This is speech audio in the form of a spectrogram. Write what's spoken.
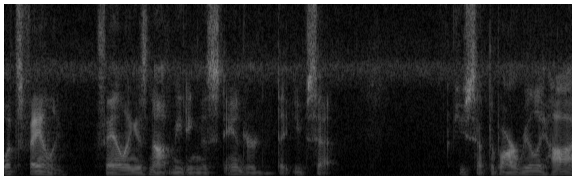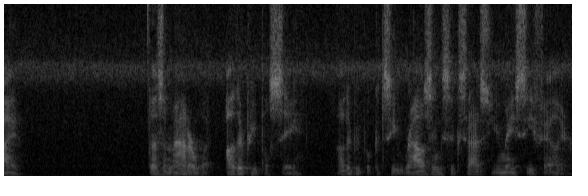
What's failing? Failing is not meeting the standard that you've set. If you set the bar really high, doesn't matter what other people see. Other people could see rousing success. You may see failure.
